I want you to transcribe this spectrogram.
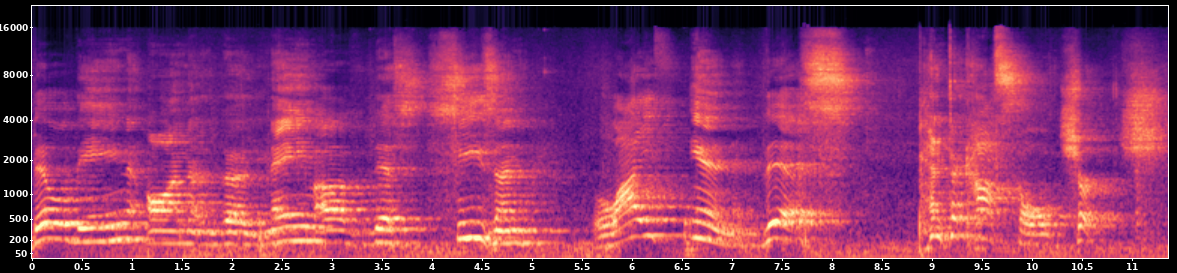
building on the name of this season, Life in This Pentecostal Church.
